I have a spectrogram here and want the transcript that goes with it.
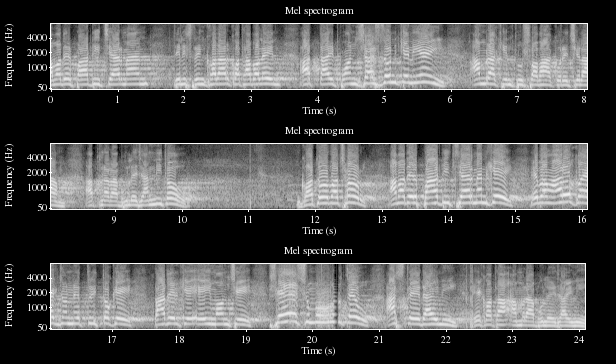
আমাদের পার্টির চেয়ারম্যান, তিনি শৃঙ্খলার কথা বলেন, আর তাই পঞ্চাশ জনকে নিয়েই আমরা কিন্তু সভা করেছিলাম। আপনারা ভুলে যাননি তো? গত বছর আমাদের পার্টি চেয়ারম্যানকে এবং আরও কয়েকজন নেতৃত্বকে তাদেরকে এই মঞ্চে শেষ মুহূর্তেও আসতে দেয়নি। এ কথা আমরা ভুলে যাইনি।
